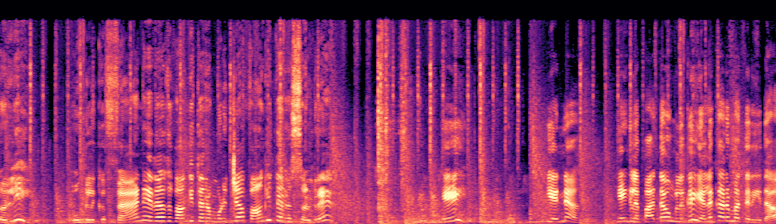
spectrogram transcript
சொல்லி உங்களுக்கு ஃபேன் ஏதாவது வாங்கி தர முடிஞ்சா வாங்கி தர சொல்றேன். ஏய் என்ன? எங்களை பார்த்தா உங்களுக்கு இலக்காரமா தெரியுதா?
